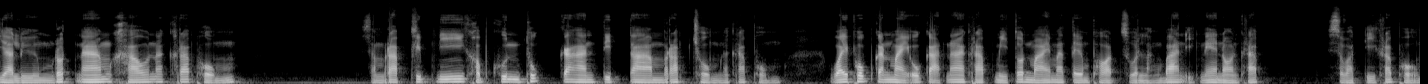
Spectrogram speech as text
อย่าลืมรดน้ำเขานะครับผมสำหรับคลิปนี้ขอบคุณทุกการติดตามรับชมนะครับผม ไว้พบกันใหม่โอกาสหน้าครับ มีต้นไม้มาเติมพอร์ตสวนหลังบ้านอีกแน่นอนครับ สวัสดีครับผม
